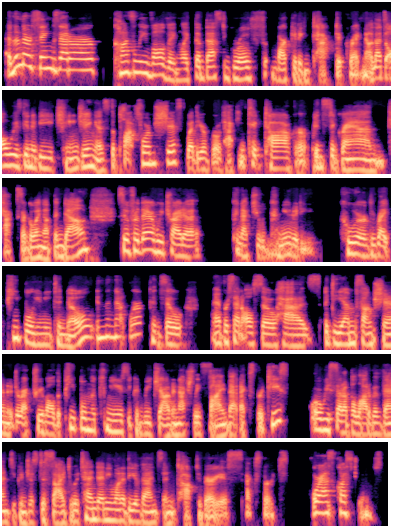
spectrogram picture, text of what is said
And then there are things that are constantly evolving, like the best growth marketing tactic right now. That's always going to be changing as the platforms shift, whether you're growth hacking TikTok or Instagram, CACs are going up and down. So for there, we try to connect you with community. Who are the right people you need to know in the network? And so Ampersand also has a DM function, a directory of all the people in the community. So you can reach out and actually find that expertise. Or we set up a lot of events. You can just decide to attend any one of the events and talk to various experts or ask questions.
